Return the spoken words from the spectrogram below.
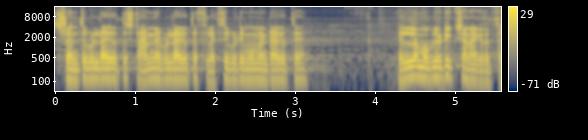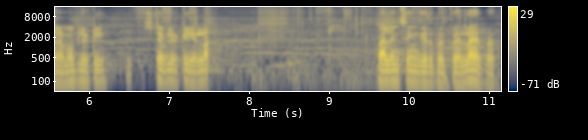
ಸ್ಟ್ರೆಂತ್ ಬಿಲ್ಡ್ ಆಗಿರುತ್ತೆ ಸ್ಟ್ಯಾಮಿನಾ ಬಿಲ್ಡ್ ಆಗುತ್ತೆ ಫ್ಲೆಕ್ಸಿಬಿಲಿಟಿ ಮೂಮೆಂಟ್ ಆಗುತ್ತೆ. ಎಲ್ಲ ಮೊಬಿಲಿಟಿಗೆ ಚೆನ್ನಾಗಿರುತ್ತೆ ಮೊಬಿಲಿಟಿ ಸ್ಟೆಬಿಲಿಟಿ ಎಲ್ಲ. ಬ್ಯಾಲೆನ್ಸಿಂಗ್ ಇರಬೇಕು, ಎಲ್ಲ ಇರಬೇಕು.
